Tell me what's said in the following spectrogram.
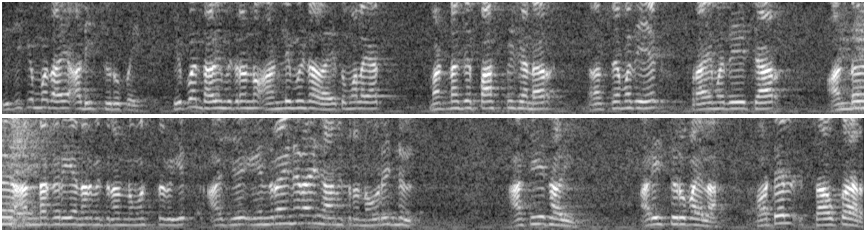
हिची किंमत आहे अडीचशे रुपये. ही पण थाळी मित्रांनो अनलिमिटेड आहे. तुम्हाला यात मटणाचे पाच पीस येणार. रस्स्यामध्ये एक फ्रायमध्ये चार. अंड अंडा करी येणार मित्रांनो मस्त बघित असे इंद्रायणी राईस हा मित्रांनो ओरिजिनल अशी थाळी. अडीचशे रुपयाला. हॉटेल सावकार.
